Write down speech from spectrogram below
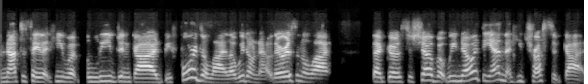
Not to say that he what believed in God before Delilah. We don't know. There isn't a lot that goes to show, but we know at the end that he trusted God.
